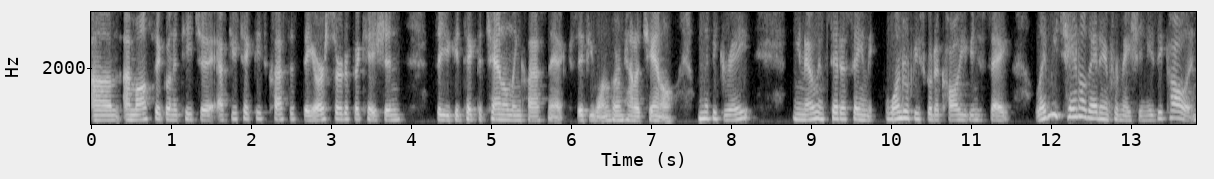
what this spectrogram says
Um, I'm also going to teach you, after you take these classes, they are certification, so you can take the channeling class next if you want to learn how to channel. Wouldn't that be great? You know, instead of saying, wonder if he's going to call, you can just say, let me channel that information. Is he calling?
